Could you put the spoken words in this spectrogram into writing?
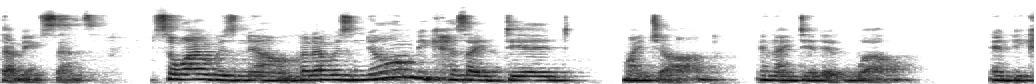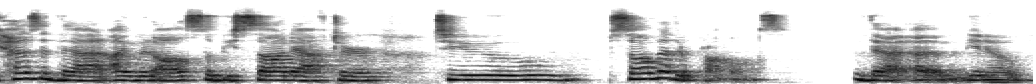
That makes sense. So I was known, but I was known because I did my job and I did it well. And because of that, I would also be sought after to solve other problems that um, you know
